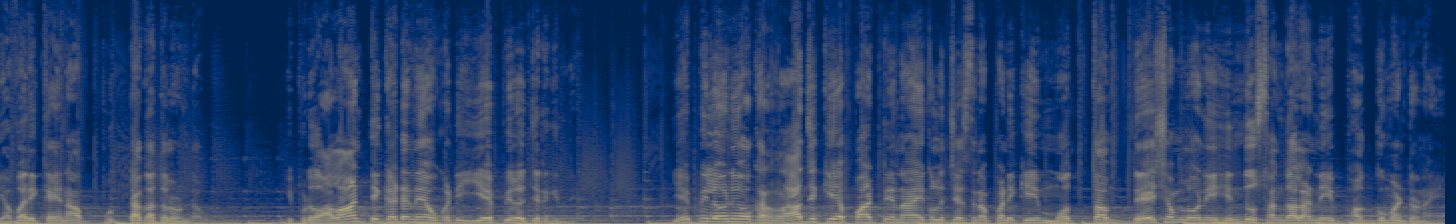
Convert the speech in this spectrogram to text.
ఎవరికైనా పుట్టగతులుండవు. ఇప్పుడు అలాంటి ఘటనే ఒకటి ఏపీలో జరిగింది. ఏపీలోని ఒక రాజకీయ పార్టీ నాయకులు చేసిన పనికి మొత్తం దేశంలోని హిందూ సంఘాలన్నీ భగ్గుమంటున్నాయి.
